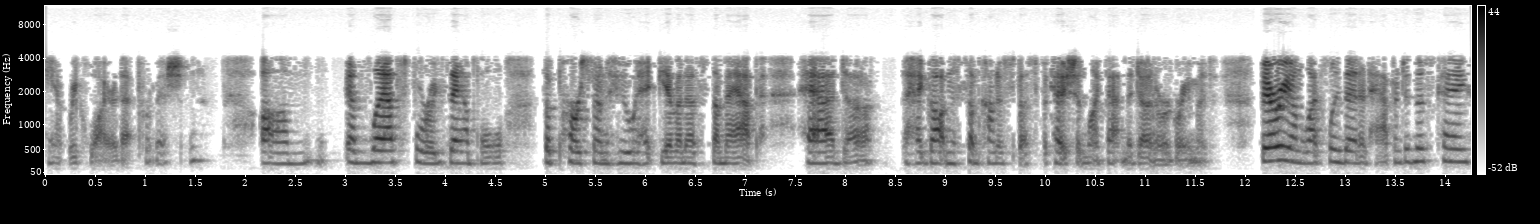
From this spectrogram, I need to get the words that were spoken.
can't require that permission. Um, unless, for example, the person who had given us the map had, uh, had gotten some kind of specification like that in the donor agreement. Very unlikely that it happened in this case.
